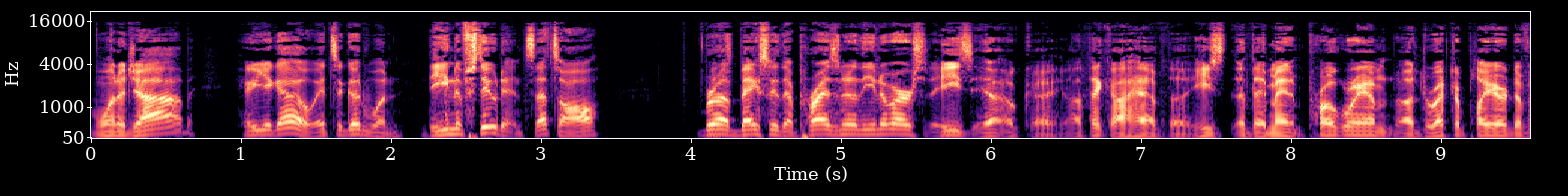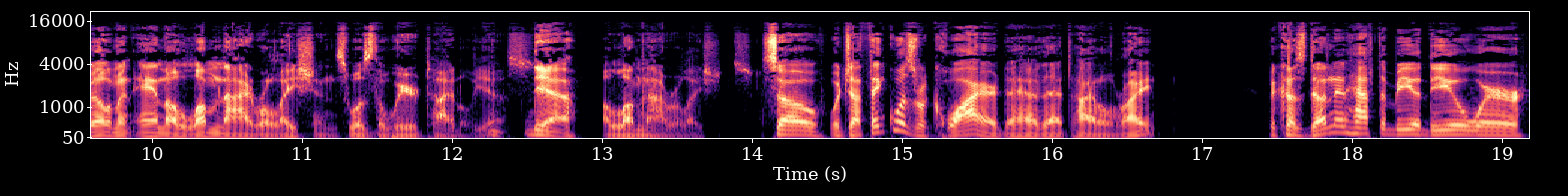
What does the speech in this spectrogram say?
want a job? Here you go. It's a good one. Dean of students. That's all. Bruh, basically the president of the university. He's okay. I think I have the. He's they made it program uh, director, player development, and alumni relations was the weird title. Yes, Yeah. alumni relations, So which I think was required to have that title, right? Because doesn't it have to be a deal where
